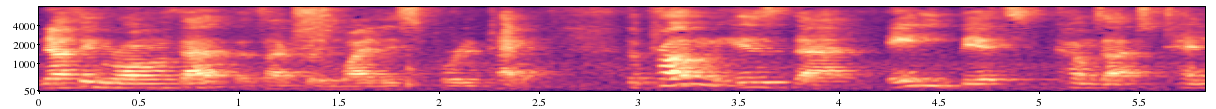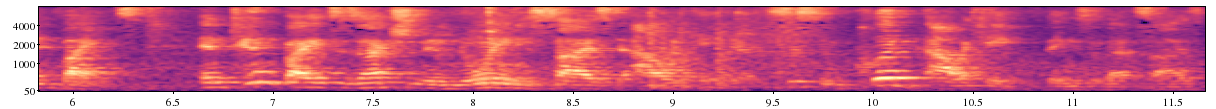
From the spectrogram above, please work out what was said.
Nothing wrong with that. That's actually a widely supported type. The problem is that 80 bits comes out to 10 bytes. And 10 bytes is actually an annoying size to allocate. The system could allocate things of that size,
